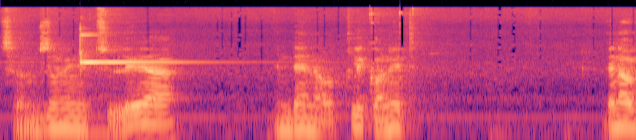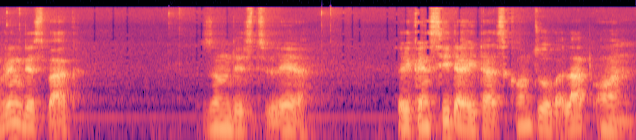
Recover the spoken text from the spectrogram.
So I'm zooming it to layer and then I'll click on it. Then I'll bring this back zoom this to layer. So you can see that it has come to overlap on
